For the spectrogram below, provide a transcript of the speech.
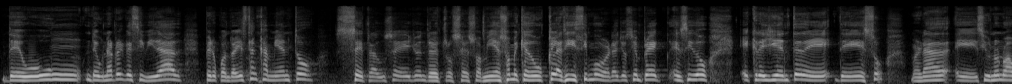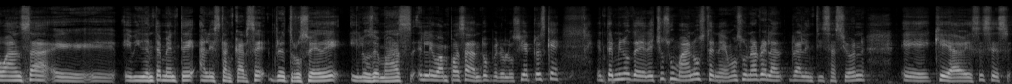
de, un, de una regresividad, pero cuando hay estancamiento se traduce ello en retroceso. A mí eso me quedó clarísimo, ¿verdad? Yo siempre he sido eh, creyente de, eso, ¿verdad? Eh, si uno no avanza, eh, evidentemente al estancarse retrocede y los demás le van pasando, pero lo cierto es que en términos de derechos humanos tenemos una ralentización que a veces es,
